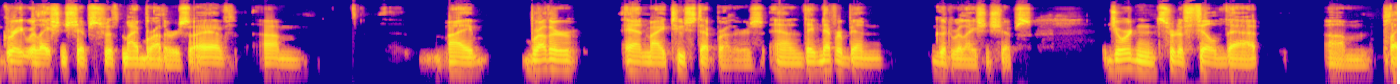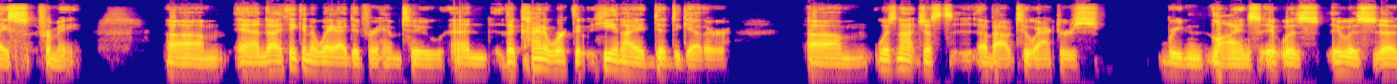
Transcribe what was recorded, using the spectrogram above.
great relationships with my brothers. I have um, my brother and my two stepbrothers, and they've never been good relationships. Jordan sort of filled that um, place for me. Um, and I think in a way I did for him too. And the kind of work that he and I did together um, was not just about two actors reading lines. It was it was uh,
